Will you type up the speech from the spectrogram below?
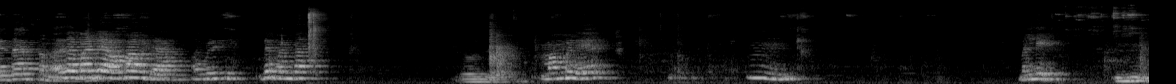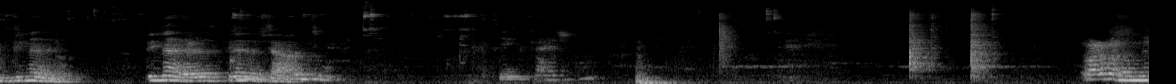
యథార్థం అదే బండి అవకాశం అప్పటికి ఇదే పంట మమ్మల్ని మళ్ళీ తిన్నాను తిన్నాను తినేది వచ్చా వడపడి ఉంది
